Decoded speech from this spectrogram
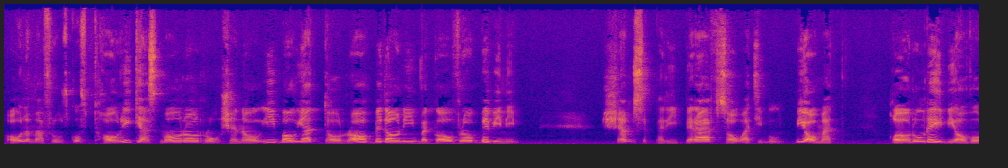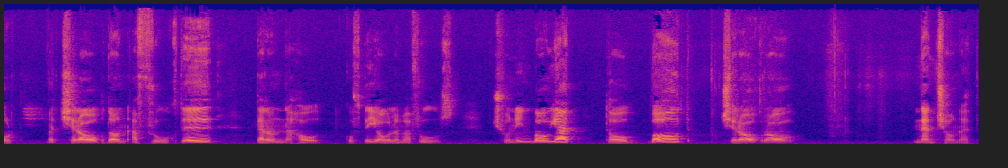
آول مفروض گفت تاریک است ما را روشنایی باید تا راه بدانیم و گاو را ببینیم. شمس پری برفت ساعتی بود بیامد. قاروره بیاورد و چراغدان افروخته در آن نهاد. گفته یال مفروض چنین باید تا باد چراغ را ننشاند.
